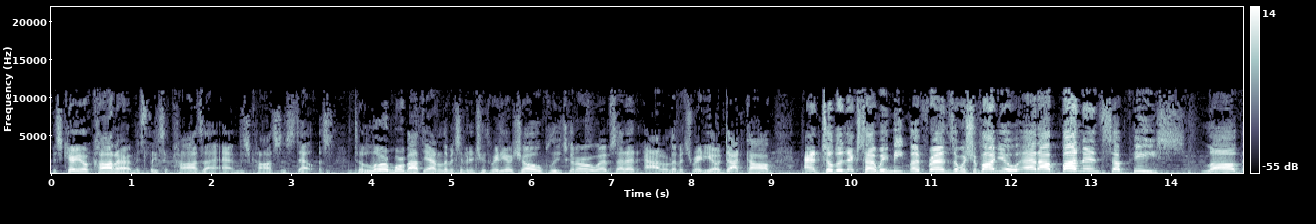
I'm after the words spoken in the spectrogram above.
Miss Carrie O'Connor, Miss Lisa Kaza, and Miss Constance Stellis. To learn more about the Outer Limits of Inner Truth Radio Show, please go to our website at outerlimitsradio.com. Until the next time we meet, my friends, I wish upon you an abundance of peace, love,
